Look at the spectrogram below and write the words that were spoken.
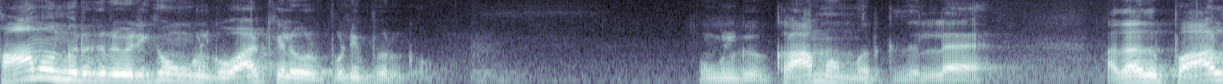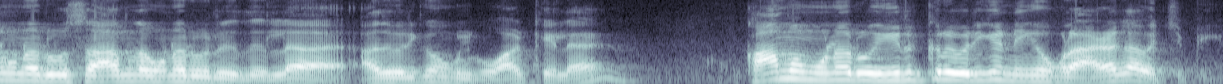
காமம் இருக்கிற வரைக்கும் உங்களுக்கு வாழ்க்கையில் ஒரு பிடிப்பு இருக்கும். உங்களுக்கு காமம் இருக்குது இல்லை? அதாவது பால் உணர்வு சார்ந்த உணர்வு இருக்குது இல்லை? அது வரைக்கும் உங்களுக்கு வாழ்க்கையில் காமம் உணர்வு இருக்கிற வரைக்கும் நீங்கள் உங்களை அழகாக வச்சுப்பீங்க.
